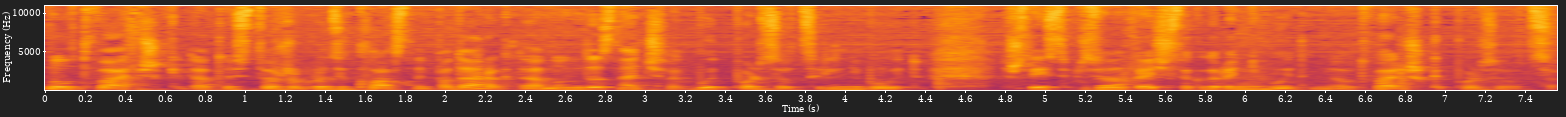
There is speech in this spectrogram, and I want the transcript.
Ну, вот варежки, да, то есть тоже вроде классный подарок, да, но надо знать, человек будет пользоваться или не будет. Потому что есть определенное количество, которое не будет именно вот варежкой пользоваться.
